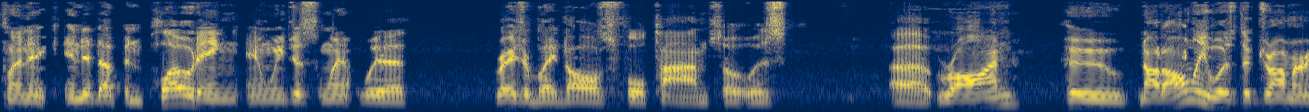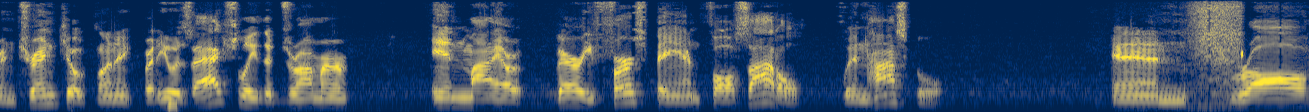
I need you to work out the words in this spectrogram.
Clinic ended up imploding, and we just went with Razorblade Dolls full time. So it was uh, Ron, who not only was the drummer in Trendkill Clinic, but he was actually the drummer in my very first band, False Idol, in high school. And Raw,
